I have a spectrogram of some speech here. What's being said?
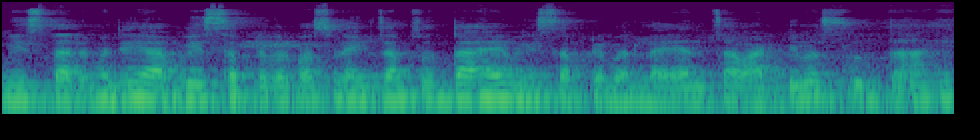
वीस तारीख म्हणजे या वीस सप्टेंबरपासून एक्झामसुद्धा आहे. वीस सप्टेंबरला यांचा वाढदिवससुद्धा आहे.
